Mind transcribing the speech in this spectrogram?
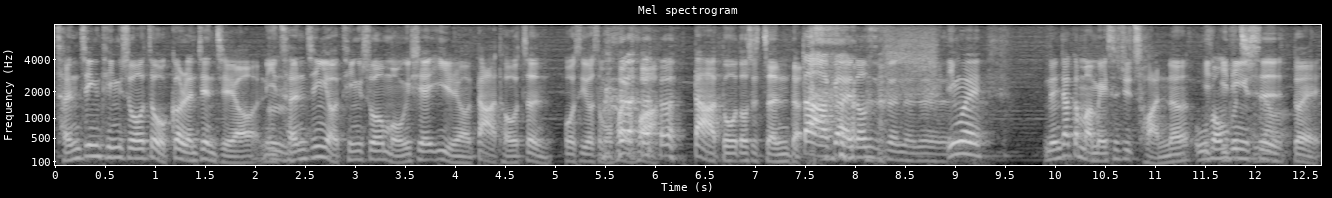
曾经听说，这我个人见解哦，你曾经有听说某一些艺人有大头症，或是有什么坏话，大多都是真的，大概都是 真的，对对对。因为人家干嘛没事去传呢？一定是对，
